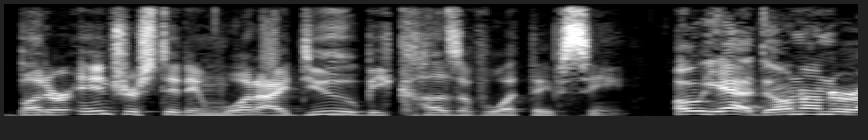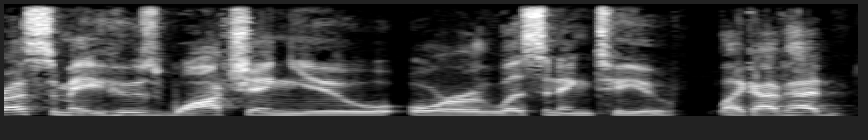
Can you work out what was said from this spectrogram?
but are interested in what I do because of what they've seen. Oh yeah, don't underestimate who's watching you or listening to you. Like I've had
